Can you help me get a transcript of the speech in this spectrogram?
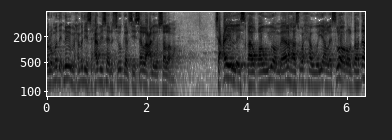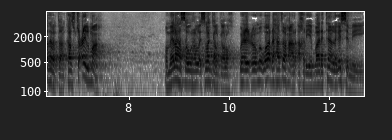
Culummada nebi maxamed iyo saxaabadiisaana soo gaarsiiyey sal alla alayh wasalam jacayl la isqaawqaawiyo meelahaas waxa weeyaan la isla orordo haddaad rabtaan. Kaasu jacayl ma ah. Oo meelaha sawira la isla galgalo. Waxay culama waa dhexaata waxaan akhriyay baaritaan laga sameeyey.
